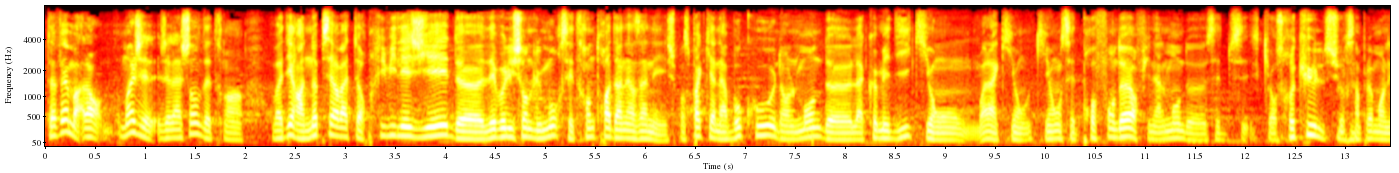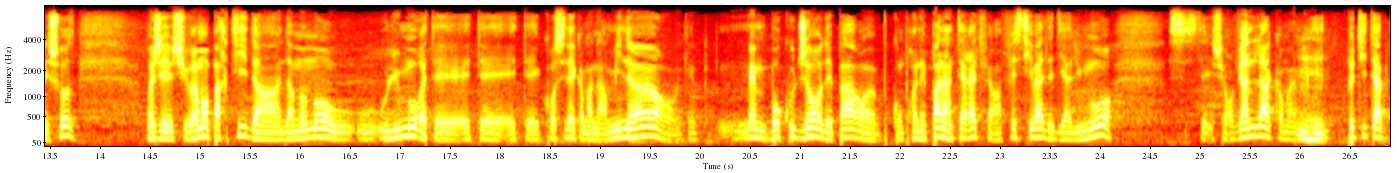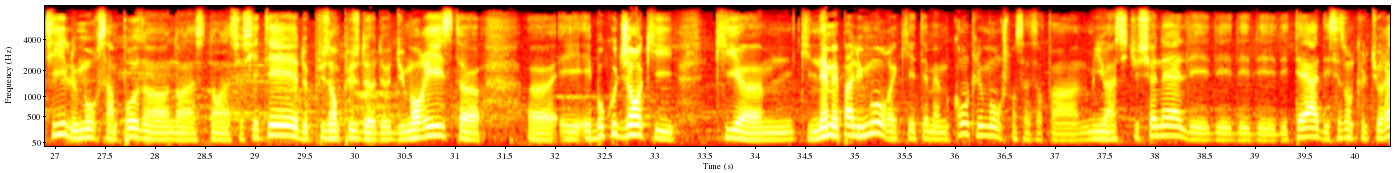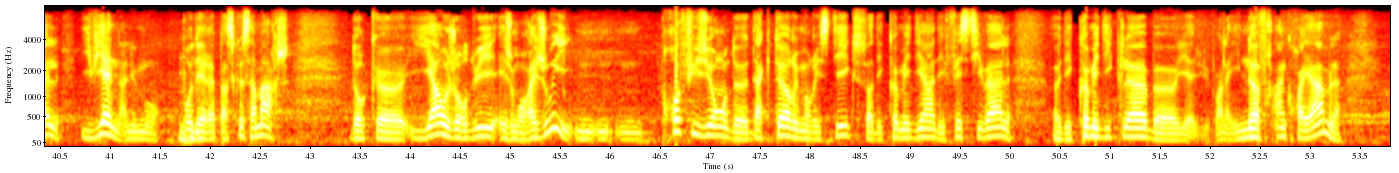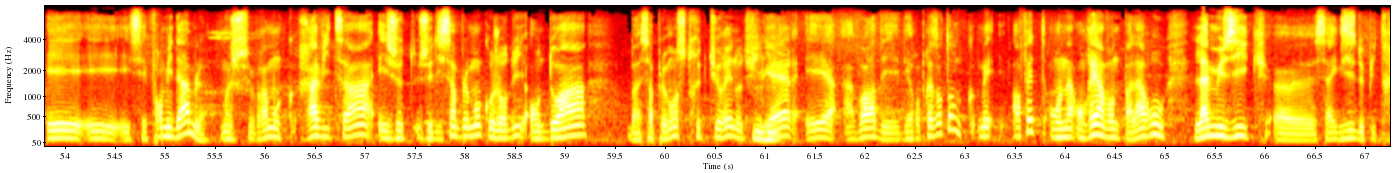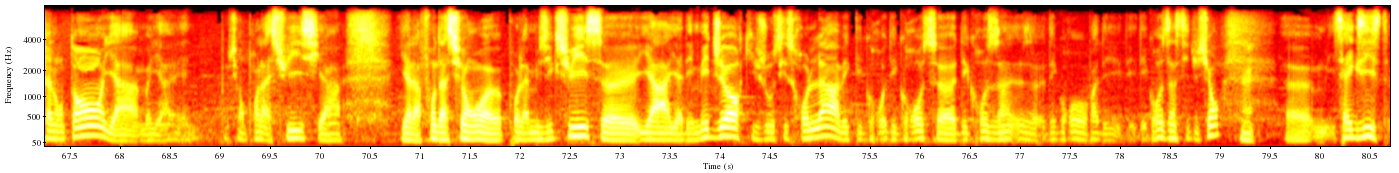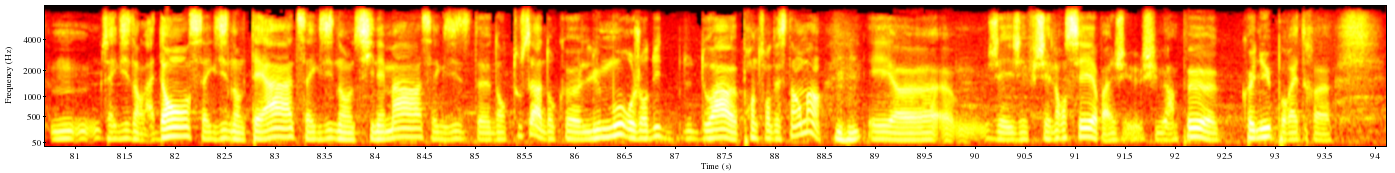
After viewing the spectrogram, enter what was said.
Tout à fait. Moi, Alors, moi, j'ai la chance d'être, un, on va dire, un observateur privilégié de l'évolution de l'humour ces 33 dernières années. Je pense pas qu'il y en a beaucoup dans le monde de la comédie qui ont, voilà, qui ont, qui ont cette profondeur finalement, de, cette- cette- qui ont ce recul sur Mhm. simplement les choses. Moi, je suis vraiment parti d'un d'un moment où, où- où l'humour était, était, était considéré comme un art mineur. Même beaucoup de gens au départ ne comprenaient pas l'intérêt de faire un festival dédié à l'humour. Je reviens de là quand même. Mhm. Et petit à petit, l'humour s'impose dans, dans la, dans la société, de plus en plus de- de- d'humoristes euh, et, et beaucoup de gens qui, qui, euh, qui n'aimaient pas l'humour et qui étaient même contre l'humour. Je pense à certains milieux institutionnels, des, des, des, des- théâtres, des saisons culturelles, ils viennent à l'humour pour Mhm. des parce que ça marche. Donc euh, il y a aujourd'hui, et je m'en réjouis, une, une profusion d'acteurs humoristiques, que ce soit des comédiens, des festivals, euh, des comédie clubs, euh, il y a voilà, une offre incroyable. Et, et- et c'est formidable. Moi, je suis vraiment ravi de ça. Et je, je dis simplement qu'aujourd'hui, on doit bah, simplement structurer notre Mhm. filière et avoir des, des représentants. Mais en fait, on, on réinvente pas la roue. La musique, euh, ça existe depuis très longtemps. Il y a, il y a- si on prend la Suisse, il y a, il y a la Fondation pour la musique suisse, il y, a, il, y a, des majors qui jouent aussi ce rôle-là avec des, gros, des, grosses, des, grosses, des, gros, enfin, des, des, grosses institutions. ça existe. Ça existe dans la danse, ça existe dans le théâtre, ça existe dans le cinéma, ça existe dans tout ça. Donc l'humour aujourd'hui doit prendre son destin en main. Mm-hmm. Et j'ai lancé, enfin, je suis un peu connu pour être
